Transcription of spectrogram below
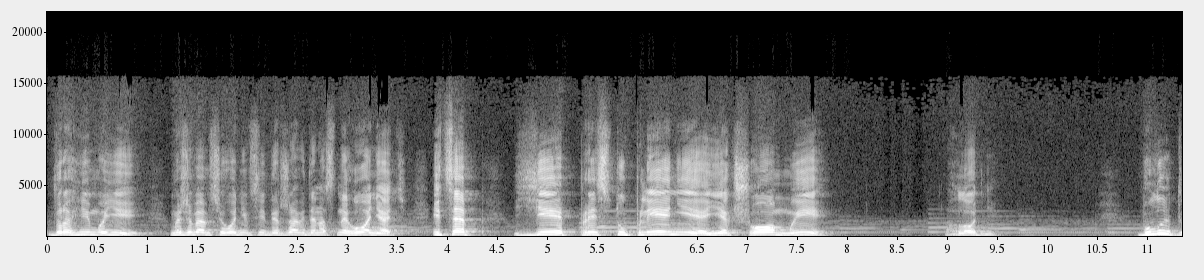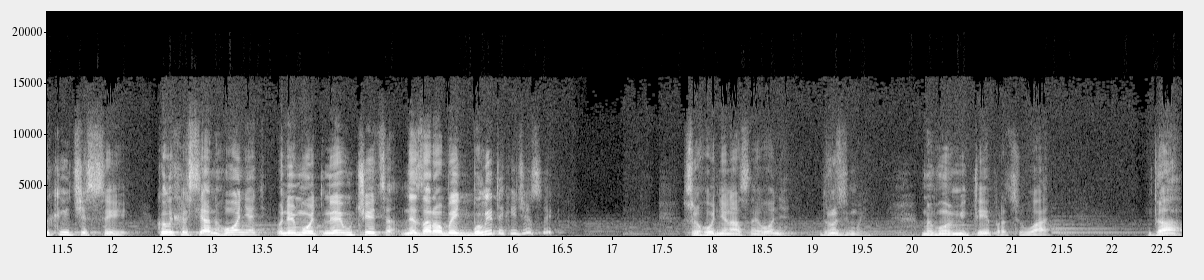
Дорогі мої, ми живемо сьогодні в цій державі, де нас не гонять. І це є преступлення, якщо ми голодні. Були такі часи, коли християн гонять, вони можуть не вчитися, не заробити. Були такі часи. Сьогодні нас не гонять, друзі мої. Ми можемо йти працювати. Да,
